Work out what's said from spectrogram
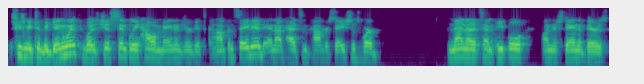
excuse me to begin with was just simply how a manager gets compensated. And I've had some conversations where 9 out of 10 people understand that there's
